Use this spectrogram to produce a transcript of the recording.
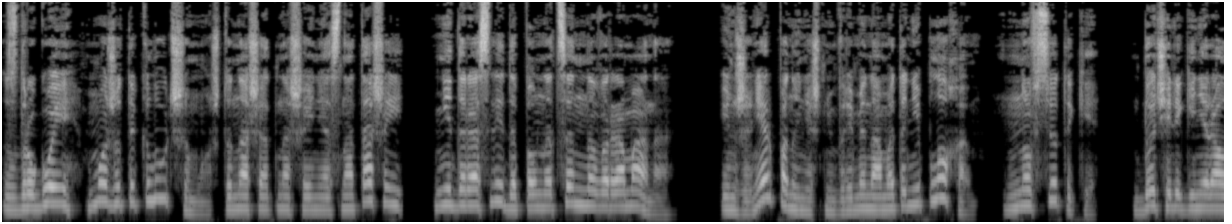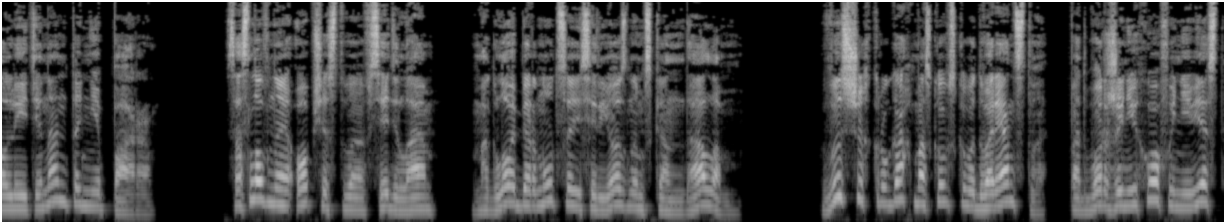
С другой, может и к лучшему, что наши отношения с Наташей не доросли до полноценного романа. Инженер по нынешним временам это неплохо, но все-таки дочери генерал-лейтенанта не пара. Сословное общество, все дела, могло обернуться и серьезным скандалом. В высших кругах московского дворянства подбор женихов и невест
